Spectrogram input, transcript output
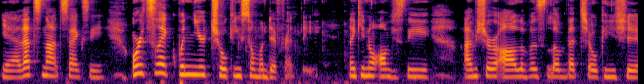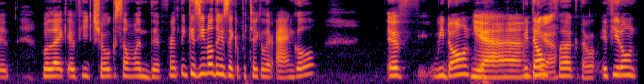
Yeah, that's not sexy. Or it's like when you're choking someone differently. Like, you know, obviously, I'm sure all of us love that choking shit. But like, if you choke someone differently, because you know, there's like a particular angle. If we don't, if Yeah. we don't Yeah. fuck though. If you don't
